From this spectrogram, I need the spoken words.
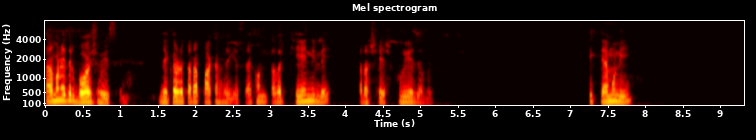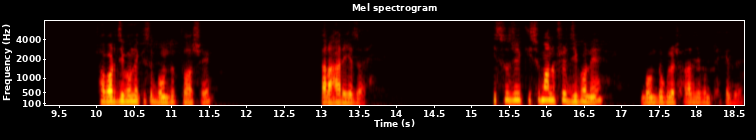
তার মানে এদের বয়স হয়েছে, যে কারণে তারা পাকা হয়ে গেছে। এখন তাদের খেয়ে নিলে তারা শেষ ফুরিয়ে যাবে। ঠিক তেমনই সবার জীবনে কিছু বন্ধুত্ব আসে, তারা হারিয়ে যায়। কিছু যে, কিছু মানুষের জীবনে বন্ধুগুলো সারা জীবন থেকে যায়।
